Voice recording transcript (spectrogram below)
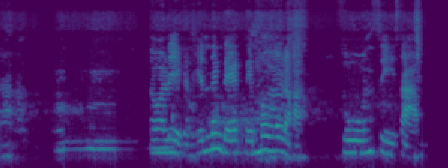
นะคะอืมแต่ว่าเลขอันเห็นแดงๆเต็มมือเลยล่ะค่ะ043ค่ะโอ้เ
